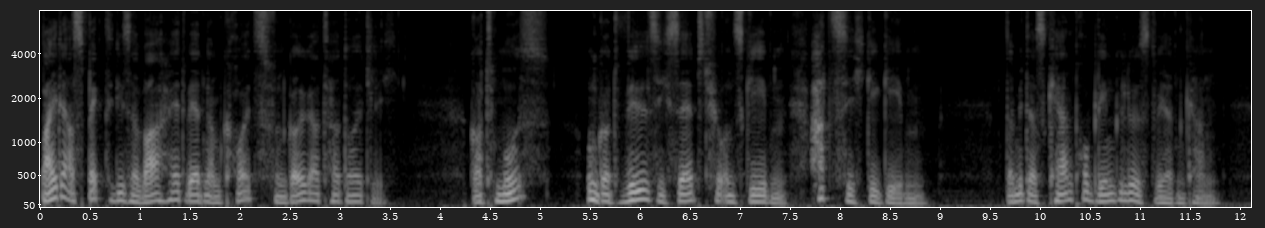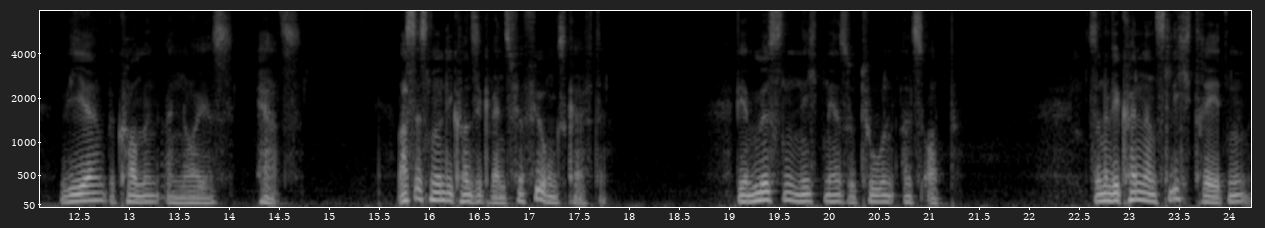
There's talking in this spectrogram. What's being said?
Beide Aspekte dieser Wahrheit werden am Kreuz von Golgatha deutlich. Gott muss und Gott will sich selbst für uns geben, hat sich gegeben, damit das Kernproblem gelöst werden kann. Wir bekommen ein neues Herz. Was ist nun die Konsequenz für Führungskräfte? Wir müssen nicht mehr so tun, als ob, sondern wir können ans Licht treten,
